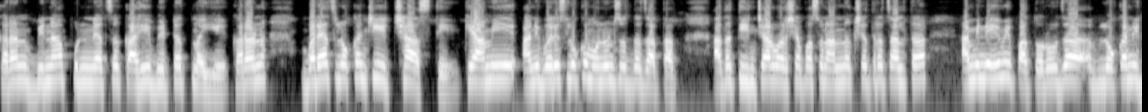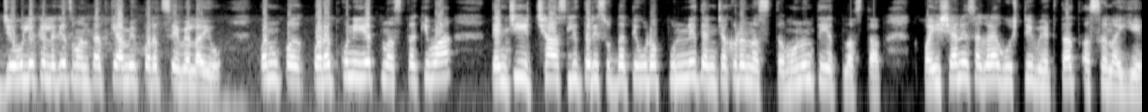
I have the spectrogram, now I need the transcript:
कारण बिना पुण्याचं काही भेटत नाहीये. कारण बऱ्याच लोकांची इच्छा असते की आम्ही आणि बरेच लोक म्हणून सुद्धा जातात. आता तीन चार वर्षापासून अन्नक्षेत्र चालतं. आम्ही नेहमी पाहतो. रोजा लोकांनी जेवले की लगेच म्हणतात की आम्ही परत सेवेला येऊ. पण परत कोणी येत नसतं किंवा त्यांची इच्छा असली तरी सुद्धा तेवढं पुण्य त्यांच्याकडे नसतं म्हणून ते येत नसतात. पैशाने सगळ्या गोष्टी भेटतात असं नाहीये.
